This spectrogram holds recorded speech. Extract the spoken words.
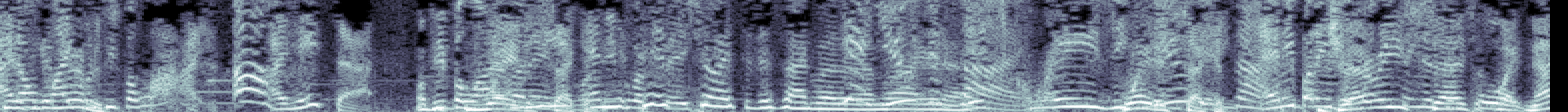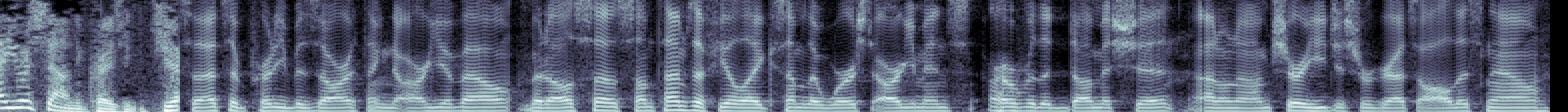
she I don't doesn't like when people lie. Oh. I hate that. When people lie Wait about a age, second. when And people it's are his fake, choice to decide whether Yeah, I'm you lying or not. decide. it's crazy. Wait a You second. decide. Anybody who does Jerry says, wait, now you're sounding crazy. Jer- So that's a pretty bizarre thing to argue about. But also, sometimes I feel like some of the worst arguments are over the dumbest shit. I don't know. I'm sure he just regrets all this now.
